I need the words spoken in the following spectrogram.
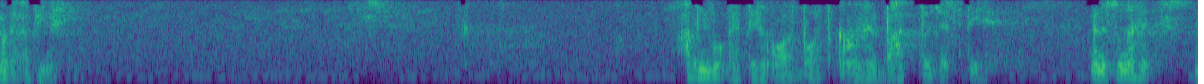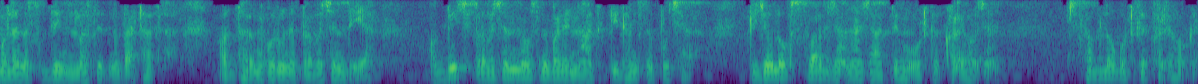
मगर अभी नहीं। अभी वो कहते हैं, और बहुत काम है, बात तो जचती है। मैंने सुना है मुला नसुद्दीन मस्जिद में बैठा था, और धर्मगुरु ने प्रवचन दिया, और बीच प्रवचन में उसने बड़े नाटकी ढंग से पूछा कि जो लोग स्वर्ग जाना चाहते हो उठ के खड़े हो जाएँ। सब लोग उठ के खड़े हो गए।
